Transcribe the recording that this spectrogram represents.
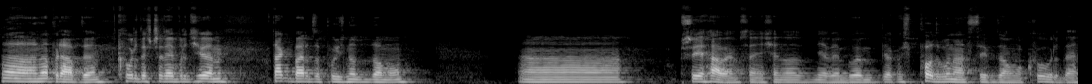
A, naprawdę. Kurde, wczoraj wróciłem tak bardzo późno do domu. A, przyjechałem w sensie, no nie wiem, byłem jakoś po 12 w domu, kurde.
